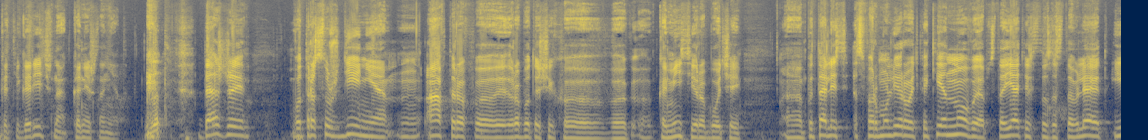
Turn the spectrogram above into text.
категорично, конечно, нет. Нет? Даже вот рассуждения авторов, э, работающих э, в комиссии рабочей, пытались сформулировать, какие новые обстоятельства заставляют и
